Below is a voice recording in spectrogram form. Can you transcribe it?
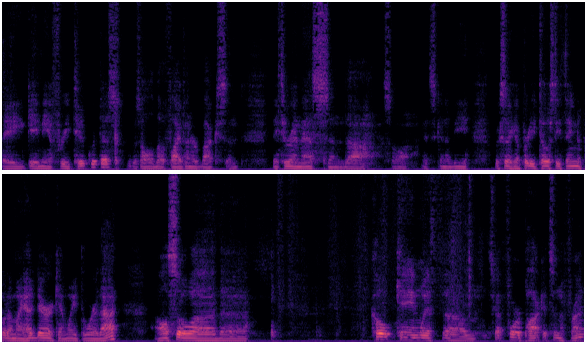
they gave me a free toque with this. It was all about 500 bucks, and they threw in this, and uh, so it's going to be, looks like a pretty toasty thing to put on my head there. I can't wait to wear that. Also, uh, the coat came with, um, it's got four pockets in the front.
